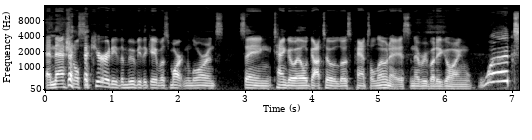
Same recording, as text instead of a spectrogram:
and National Security, the movie that gave us Martin Lawrence saying Tango El Gato Los Pantalones, and everybody going, "What?"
